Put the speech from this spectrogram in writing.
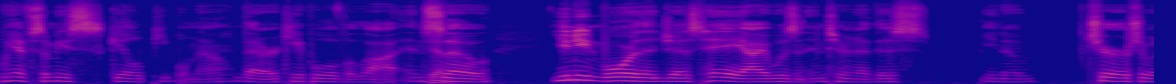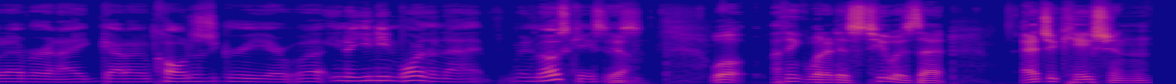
we have so many skilled people now that are capable of a lot, and Yeah. so you need more than just hey, I was an intern at this, you know, church or whatever, and I got a college degree or. You know, you need more than that in most cases. Yeah. Well, I think what it is too is that education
